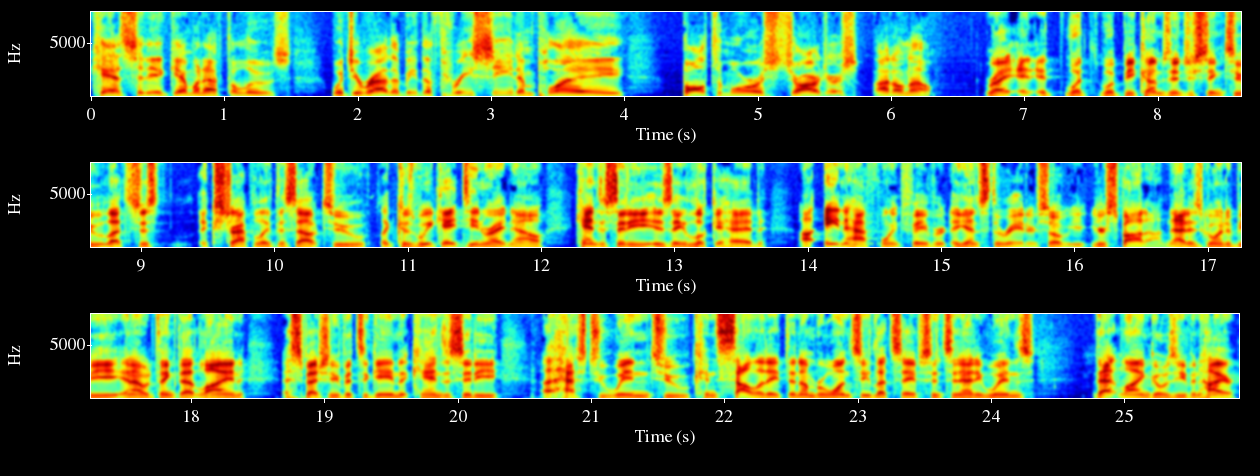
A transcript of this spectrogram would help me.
Kansas City again would have to lose. Would you rather be the three seed and play Baltimore or Chargers? I don't know. Right. It, it, what what becomes interesting too. Let's just extrapolate this out to like because Week 18 right now, Kansas City is a look ahead uh, eight and a half point favorite against the Raiders. So you're spot on. That is going to be, and I would think that line, especially if it's a game that Kansas City uh, has to win to consolidate the number one seed. Let's say if Cincinnati wins, that line goes even higher.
